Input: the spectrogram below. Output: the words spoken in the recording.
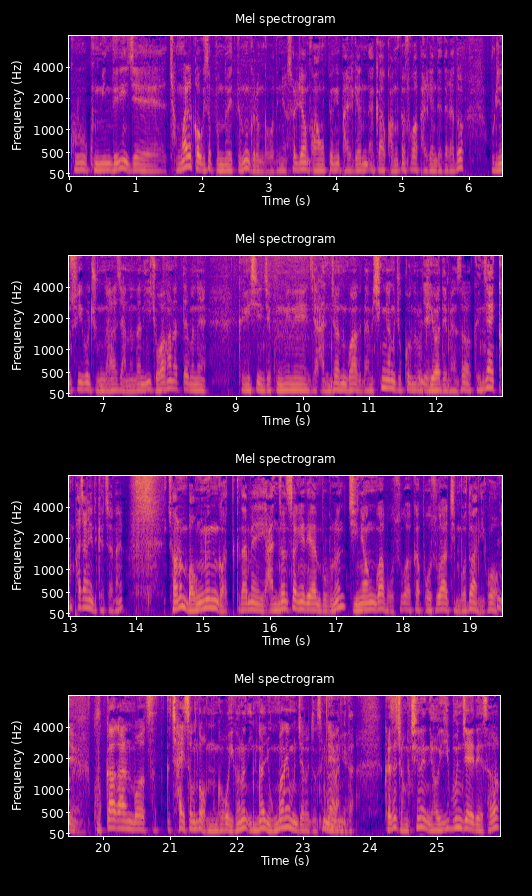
그 국민들이 이제 정말 거기서 분노했던 건 그런 거거든요. 설령 광우병이 발견, 그러니까 광우병 소가 발견되더라도 우리는 수입을 중단하지 않는다는 이 조항 하나 때문에 그것이 이제 국민의 이제 안전과 그다음에 식량 주권으로 네. 비화되면서 굉장히 큰 파장을 일으켰잖아요. 저는 먹는 것, 그다음에 안전성에 대한 부분은 진영과 보수가, 아까 보수와 진보도 아니고 네. 국가 간 뭐 차이성도 없는 거고 이거는 인간 욕망의 문제로 저는 생각합니다. 네. 그래서 정치는 이 문제에 대해서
